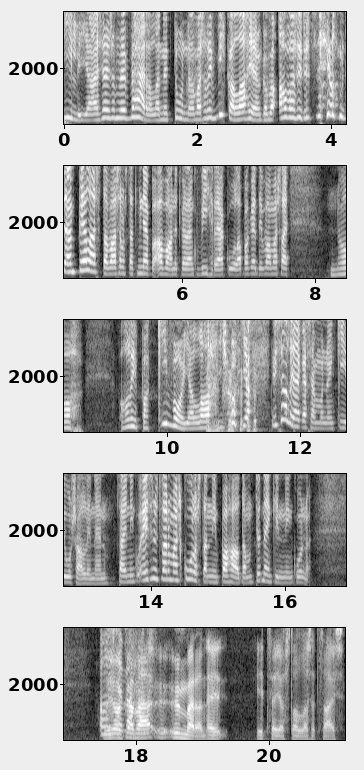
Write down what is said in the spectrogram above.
hiljaa ja se oli semmoinen vääränlainen tunnelma. Se oli vika lahja, jonka mä avasin. Nyt se ei ollut mitään pelastavaa semmoista, että minäpä avaan nyt vielä jonkun vihreä kuulapaketin, vaan mä sain, no, olipa kivoja lahjoja. niin se oli aika semmoinen kiusallinen. Tai niinku, ei se nyt varmaan edes kuulosta niin pahalta, mutta jotenkin niin kuin, No oli joo, se vähän. mä y- ymmärrän. Ei itse, jos tollaset sais.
